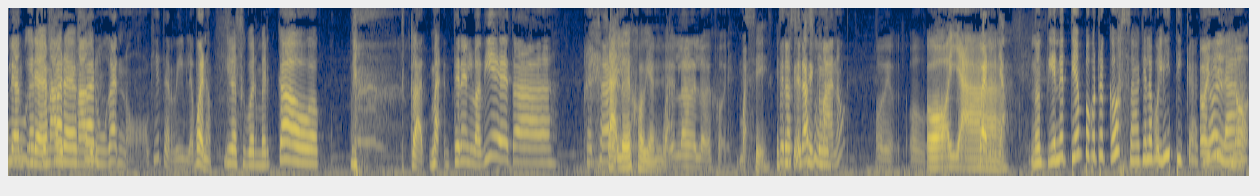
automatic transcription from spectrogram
levantarse a dejar, a dejar. madrugar, no, qué terrible. Bueno, Ir al supermercado. claro, tenerlo a dieta. Ta, lo dejo bien, guau. Eh, Lo, lo dejo bien. Bueno, Sí. pero Ese- será ese su como- mano. O de- o- Oh, ya. Bueno, ya. No tiene tiempo para otra cosa que la política. Oye, Carola. no,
